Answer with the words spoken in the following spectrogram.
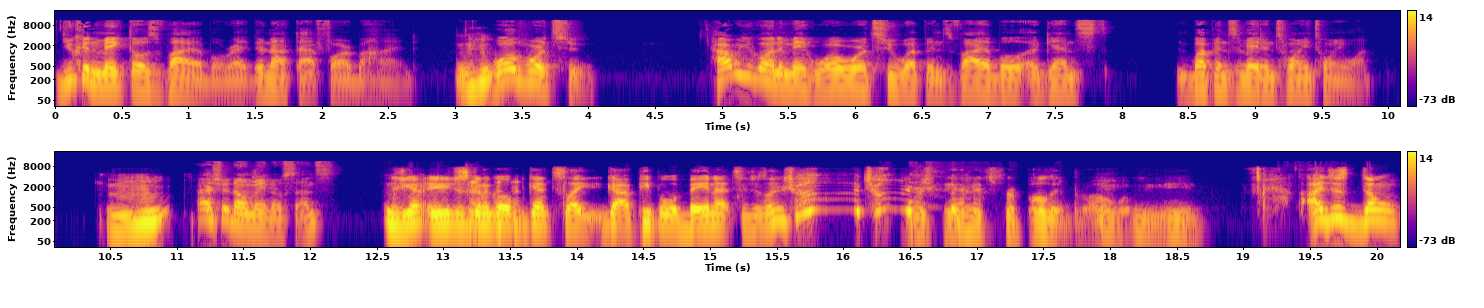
You can make those viable, right? They're not that far behind. Mm-hmm. World War II. How are you going to make World War II weapons viable against weapons made in 2021? Mm-hmm. That shit don't make no sense. You're, you're just gonna go against like got people with bayonets and just like charge, charge. More damage per bullet, bro. What do you mean? I just don't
